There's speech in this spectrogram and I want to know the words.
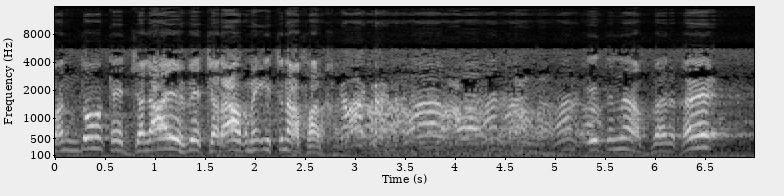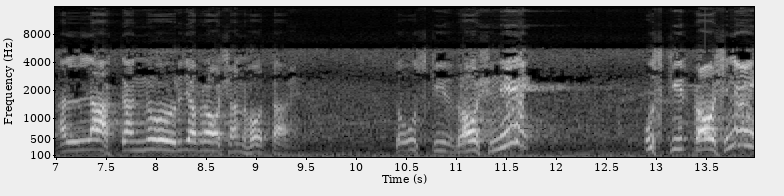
बंदों के जलाए हुए चराग में इतना फ़र्क है। इतना फ़र्क है अल्लाह का नूर जब रोशन होता है तो उसकी रोशनी उसकी रोशनी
